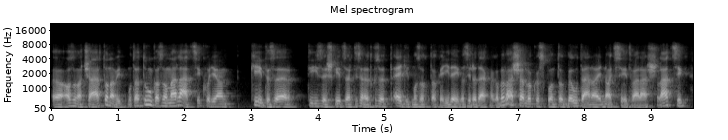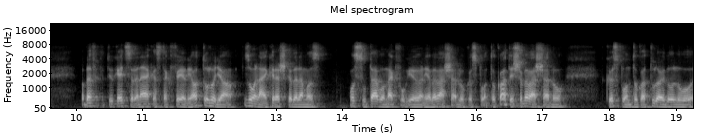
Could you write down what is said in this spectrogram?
azon a csárton, amit mutatunk, azon már látszik, hogy a 2010 és 2015 között együtt mozogtak egy ideig az irodák meg a bevásárlóközpontok, de utána egy nagy szétválás látszik. A befektetők egyszerűen elkezdtek félni attól, hogy az online kereskedelem az hosszú távon meg fogja ölni a bevásárlóközpontokat, és a bevásárló központokat tulajdonló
